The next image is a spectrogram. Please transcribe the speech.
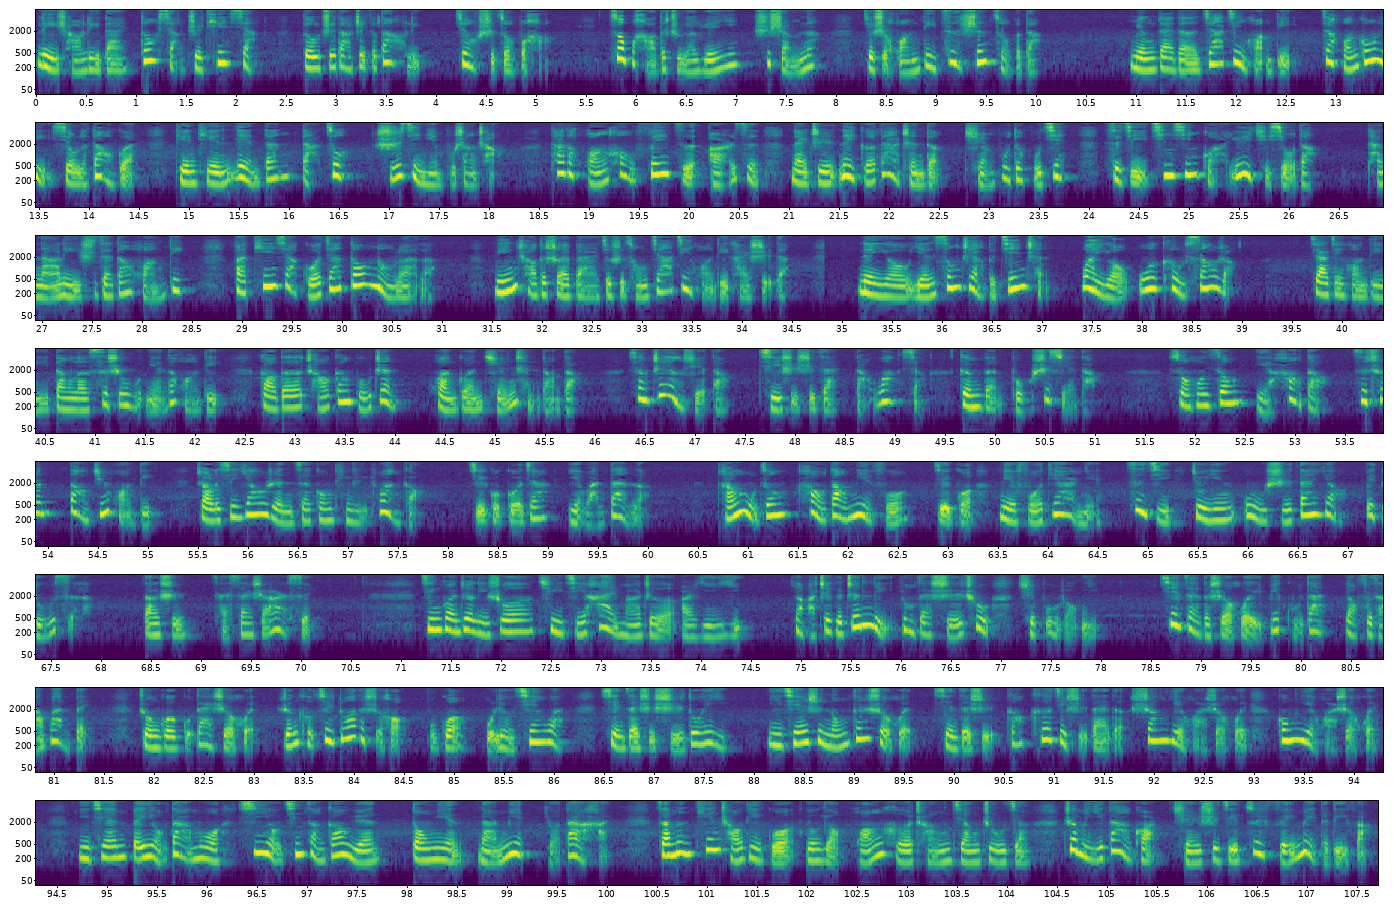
历朝历代都想治天下，都知道这个道理，就是做不好。做不好的主要原因是什么呢？就是皇帝自身做不到。明代的嘉靖皇帝在皇宫里修了道观，天天炼丹打坐。十几年不上朝，他的皇后、妃子、儿子乃至内阁大臣等全部都不见，自己清心寡欲去修道。他哪里是在当皇帝？把天下国家都弄乱了。明朝的衰败就是从嘉靖皇帝开始的。内有严嵩这样的奸臣，外有倭寇骚扰。嘉靖皇帝当了四十五年的皇帝，搞得朝纲不正，宦官权臣当道。像这样学道，其实是在打妄想，根本不是学道。宋徽宗也好道，自称道君皇帝，找了些妖人在宫廷里乱搞，结果国家也完蛋了。唐武宗好道灭佛，结果灭佛第二年，自己就因误食丹药被毒死了，当时才三十二岁。尽管这里说去其害马者而已矣。要把这个真理用在实处却不容易。现在的社会比古代要复杂万倍。中国古代社会人口最多的时候不过五六千万，现在是十多亿。以前是农耕社会，现在是高科技时代的商业化社会、工业化社会。以前北有大漠，西有青藏高原，东面、南面有大海。咱们天朝帝国拥有黄河、长江、珠江这么一大块全世界最肥美的地方，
